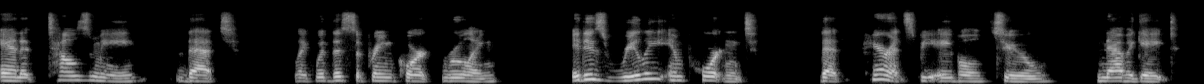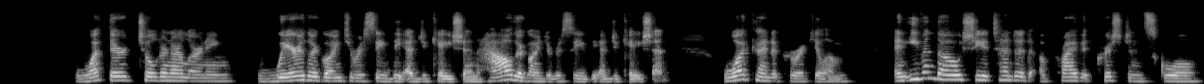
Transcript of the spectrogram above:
And it tells me that, like with this Supreme Court ruling, it is really important that parents be able to navigate what their children are learning, where they're going to receive the education, how they're going to receive the education, what kind of curriculum. And even though she attended a private Christian school,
